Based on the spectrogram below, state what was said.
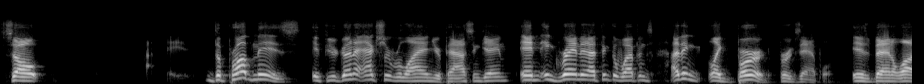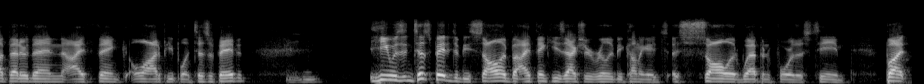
So the problem is if you're going to actually rely on your passing game, and, and granted, I think the weapons, I think like Byrd, for example, has been a lot better than I think a lot of people anticipated. Mm-hmm. He was anticipated to be solid, but I think he's actually really becoming a, a solid weapon for this team. But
